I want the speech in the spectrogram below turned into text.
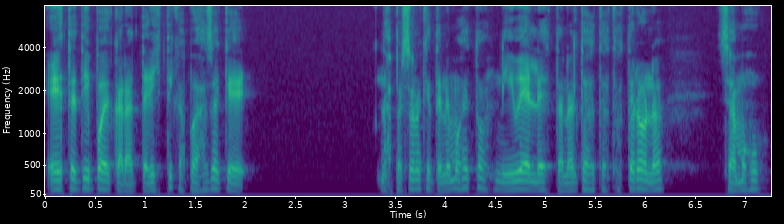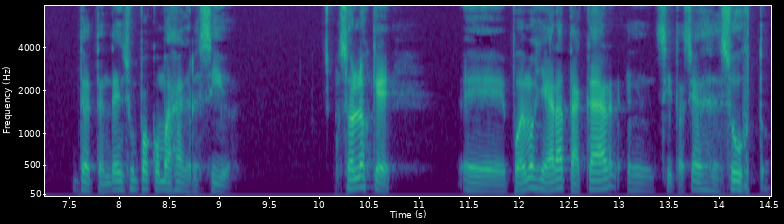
este tipo de características pues hace que las personas que tenemos estos niveles tan altos de testosterona seamos de tendencia un poco más agresiva. Son los que eh, podemos llegar a atacar en situaciones de susto.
